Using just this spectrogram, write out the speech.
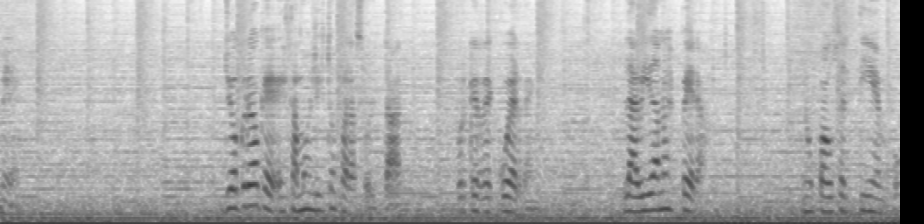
Miren, yo creo que estamos listos para soltar, porque recuerden, la vida no espera, no pausa el tiempo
